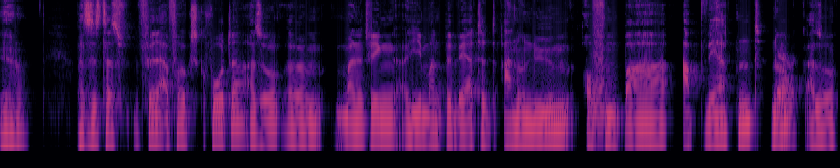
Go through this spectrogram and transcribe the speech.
Ja, was ist das für eine Erfolgsquote? Also ähm, meinetwegen, jemand bewertet anonym, offenbar ja. abwertend. Ne? Ja. Also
